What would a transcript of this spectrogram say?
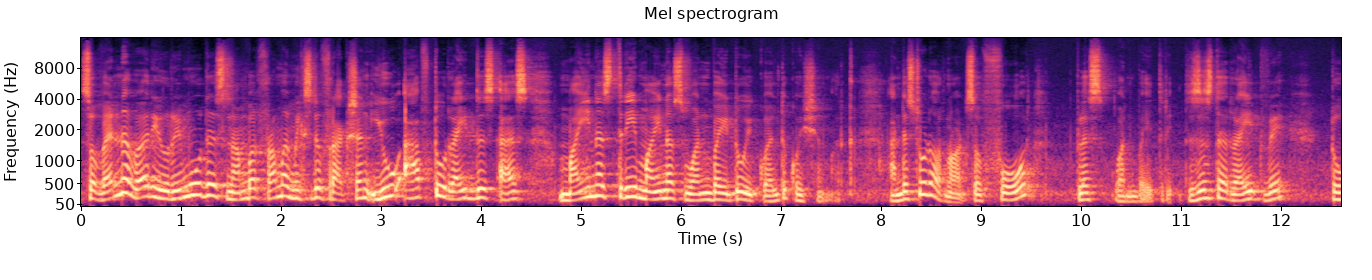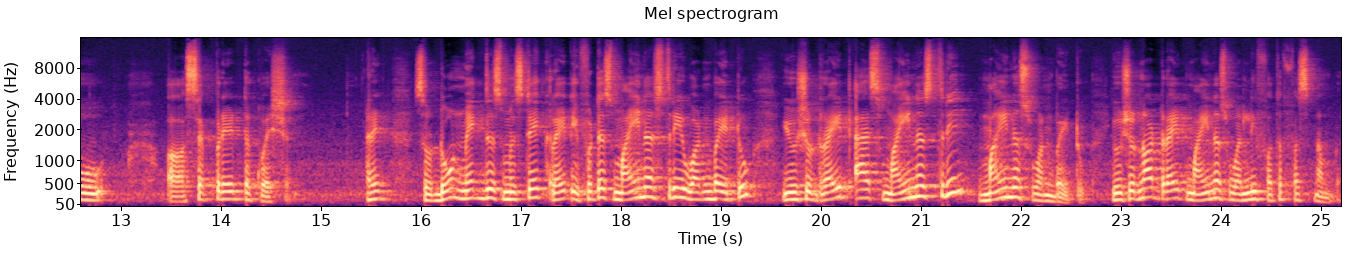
So whenever you remove this number from a mixed fraction, you have to write this as minus 3 minus 1 by 2 equal to question mark. Understood or not? So 4 plus 1 by 3. This is the right way to uh, separate the question right? So don't make this mistake right? If it is minus 3 1 by 2 you should write as minus 3 minus 1 by 2 you should not write minus only for the first number.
